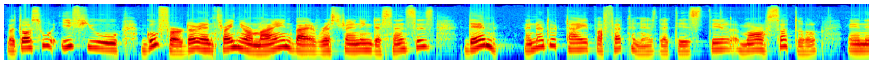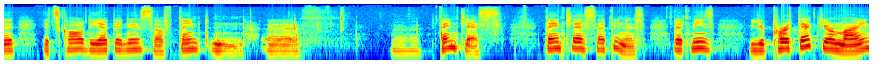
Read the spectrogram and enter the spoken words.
But also, if you go further and train your mind by restraining the senses, then another type of happiness that is still more subtle, and uh, it's called the happiness of taint, uh, uh, taintless taintless happiness. That means you protect your mind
